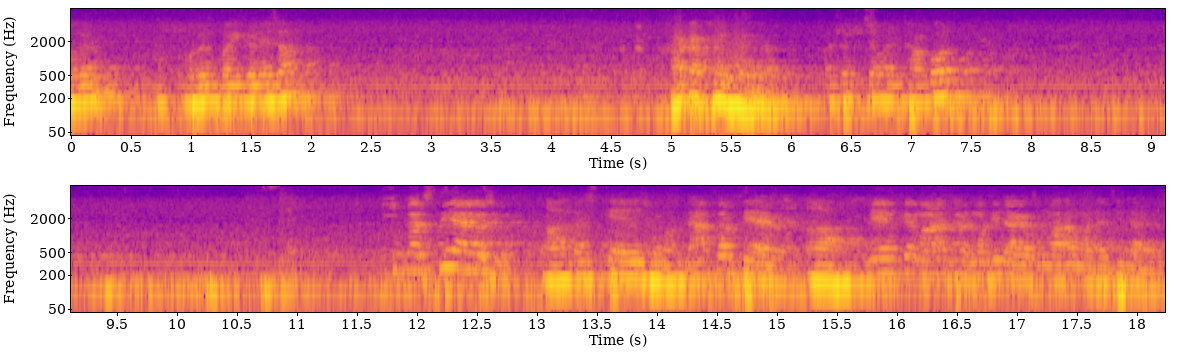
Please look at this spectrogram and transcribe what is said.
મગન મગનભાઈ ગણેશા. કચ્છથી આવ્યો છું. હા કચ્છથી આવ્યો છું. રાપરથી આવ્યો. હા. એમ કે મારા ઘરમાંથી જ આવ્યો છું મારા મઢેથી જ આવ્યો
